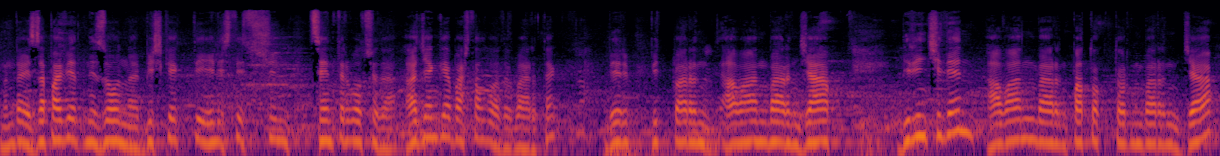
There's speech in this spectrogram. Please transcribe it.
мындай заповедный зона бишкекти элестетиш үчүн центр болчу да. Ажеңге башталбады баары так. Берип бүт баарын абанын баарын жаап. Биринчиден абанын баарын потоктордун баарын жаап.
